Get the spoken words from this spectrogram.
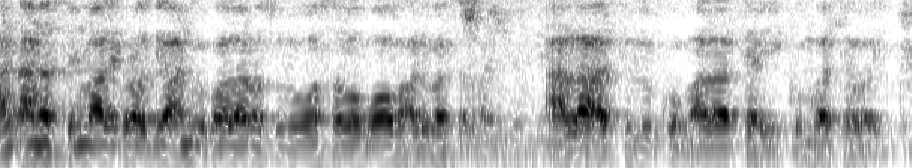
An Anas bin Malik radhiyallahu anhu qala Rasulullah sallallahu alaihi wasallam ala adulukum ala daikum wa dawaikum.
